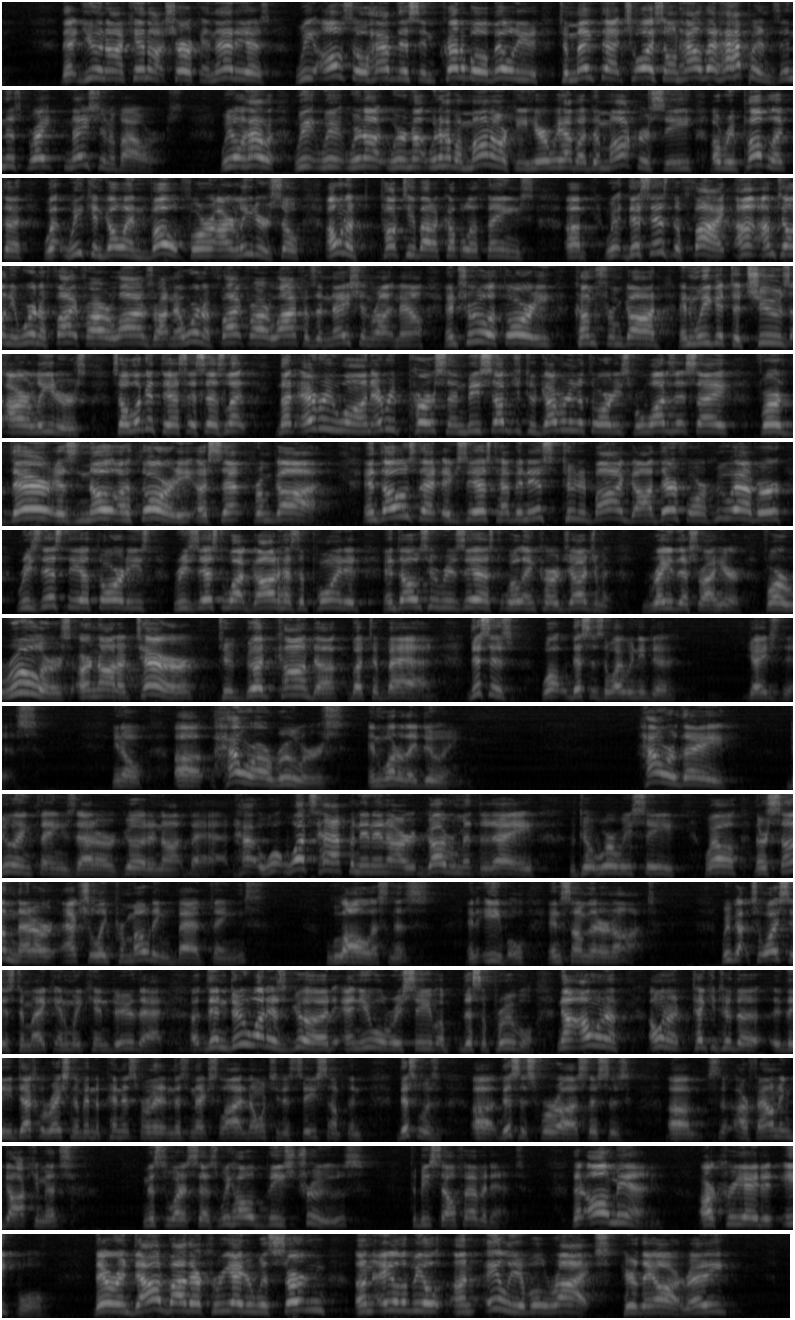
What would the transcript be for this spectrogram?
that you and I cannot shirk, and that is we also have this incredible ability to make that choice on how that happens in this great nation of ours. We don't have we, we, we're not we're not we don't have a monarchy here. We have a democracy, a republic. To, we can go and vote for our leaders. So I want to talk to you about a couple of things. Um, we, this is the fight. I, am telling you, we're in a fight for our lives right now. We're in a fight for our life as a nation right now. And true authority comes from God, and we get to choose our leaders. So look at this. It says, "Let let everyone, every person, be subject to governing authorities." For what does it say? For there is no authority except from God. And those that exist have been instituted by God. Therefore, whoever resists the authorities resist what God has appointed, and those who resist will incur judgment. Read this right here. For rulers are not a terror to good conduct, but to bad. This is well, this is the way we need to gauge this. You know, uh, how are our rulers and what are they doing? how are they doing things that are good and not bad? How, what's happening in our government today to where we see, well, there's some that are actually promoting bad things, lawlessness, and evil, and some that are not. We've got choices to make, and we can do that. Uh, then do what is good, and you will receive a, this approval. Now, I want to I want to take you to the, the Declaration of Independence for a minute in this next slide, and I want you to see something. This was uh, this is for us. This is um, our founding documents. And this is what it says We hold these truths to be self evident that all men are created equal. They are endowed by their Creator with certain unalienable, unalienable rights. Here they are. Ready?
